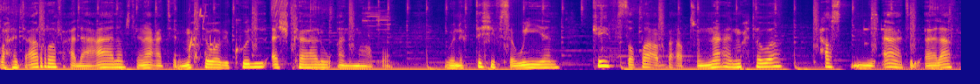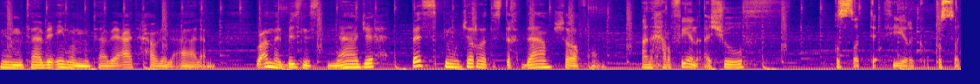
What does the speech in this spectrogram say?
راح نتعرف على عالم صناعة المحتوى بكل أشكاله وأنماطه ونكتشف سويا كيف استطاع بعض صناع المحتوى حصد مئات الآلاف من المتابعين والمتابعات حول العالم وعمل بزنس ناجح بس بمجرد استخدام شغفهم. أنا حرفيا أشوف قصة تأثيرك وقصة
